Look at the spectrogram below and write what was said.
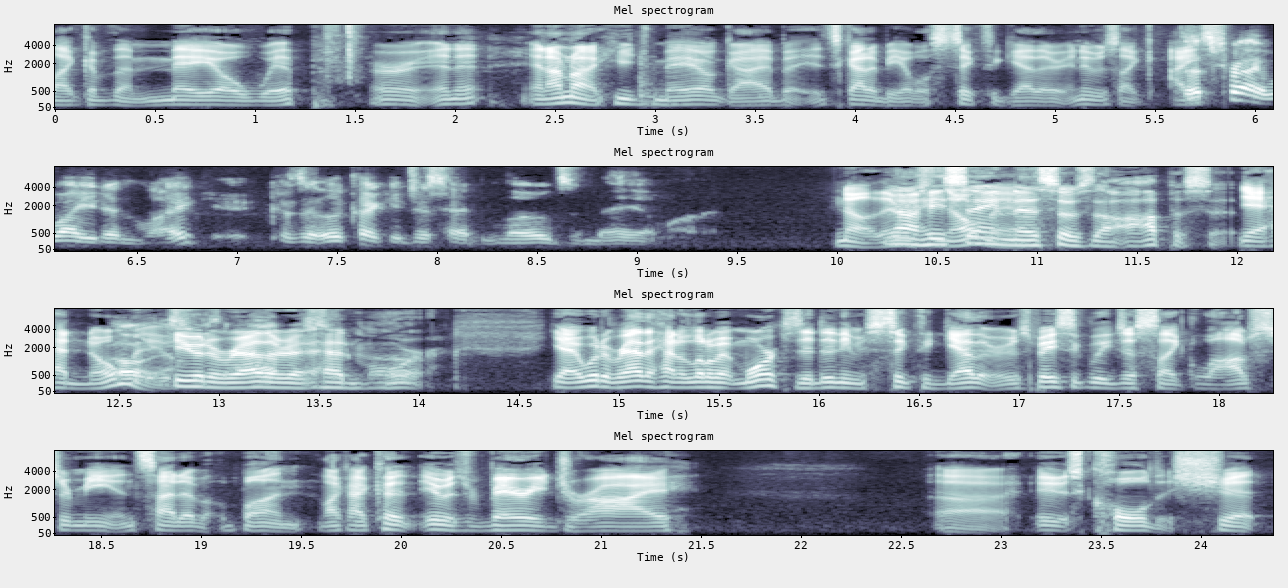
like of the mayo whip or in it. And I'm not a huge mayo guy, but it's got to be able to stick together. And it was like That's probably why you didn't like it because it looked like it just had loads of mayo on it. no, there no, was he's no saying mayo. this was the opposite. Yeah, it had no Oh, mayo. he would have rather it opposite. had more. Yeah, I would have rather had a little bit more because it didn't even stick together. It was basically just like lobster meat inside of a bun. Like I couldn't. It was very dry. Uh, it was cold as shit.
